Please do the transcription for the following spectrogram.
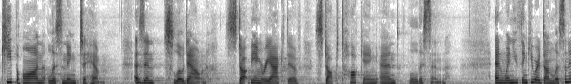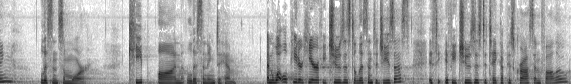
keep on listening to him, as in slow down, stop being reactive, stop talking, and listen. And when you think you are done listening, listen some more. Keep on listening to him. And what will Peter hear if he chooses to listen to Jesus? If he chooses to take up his cross and follow?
